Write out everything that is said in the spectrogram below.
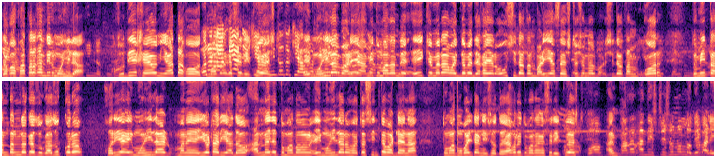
দেখো ফাতারকান্দির মহিলা। যদি কেউ নিয়া থাকো তোমাদের কাছে রিকোয়েস্ট এই মহিলার বাড়ি আমি তোমাদের এই ক্যামেরার মাধ্যমে দেখাই আর ও সিধা তান বাড়ি আছে স্টেশনের সিধা তান ঘর। তুমি তান তান লগে যোগাযোগ করো করিয়া এই মহিলার মানে ইয়েটা দিয়া দাও। আর নাইলে তোমাদের এই মহিলার হয়তো চিনতে পারলে না তোমার মোবাইলটা নিছো। দয়া করে তোমাদের কাছে রিকোয়েস্ট আমি পাতারকান্দি স্টেশনের লগে বাড়ি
